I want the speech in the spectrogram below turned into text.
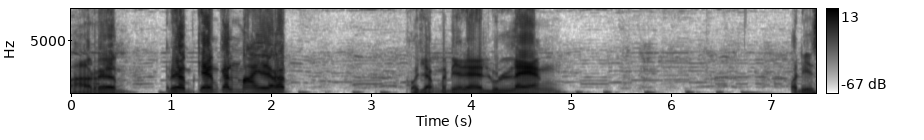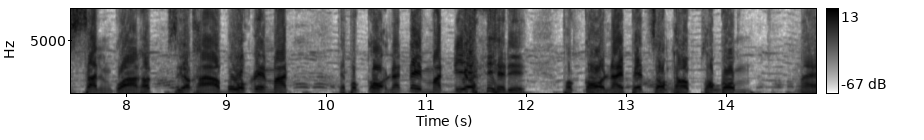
มาเริ่มเริ่มเกมกันใหม่แล้วครับ ก็ยังไม่มีอะไรรุนแรง วันนี้สั้นกว่าครับ เสือขาบวกด้วยหมัด แต่พอเกาะนั้นได้หมัดเดียวนี่ดิพอเกาะนายเพชรสองทับสองคมแม่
